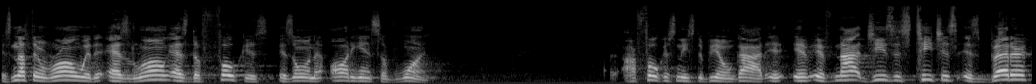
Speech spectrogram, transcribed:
There's nothing wrong with it as long as the focus is on an audience of one. Our focus needs to be on God. If, if not, Jesus teaches it's better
